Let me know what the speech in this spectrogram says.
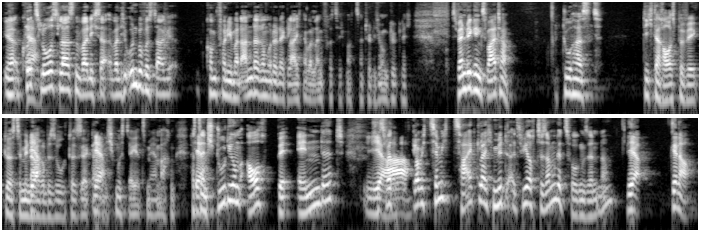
ja, kurz ja. loslassen, weil ich, weil ich unbewusst sage, kommt von jemand anderem oder dergleichen, aber langfristig macht's natürlich unglücklich. Sven, wie ging's weiter? Du hast dich daraus bewegt, du hast Seminare ja. besucht, du hast gesagt, ja. ich muss ja jetzt mehr machen. Hast ja. dein Studium auch beendet? Ja. Das war, glaube ich, ziemlich zeitgleich mit, als wir auch zusammengezogen sind, ne? Ja, genau.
